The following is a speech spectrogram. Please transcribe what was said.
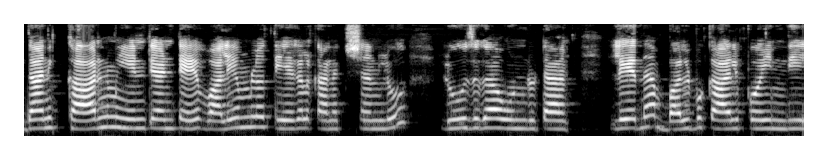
దానికి కారణం ఏంటి అంటే వలయంలో తీగల కనెక్షన్లు లూజుగా ఉండుట లేదా బల్బు కాలిపోయింది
